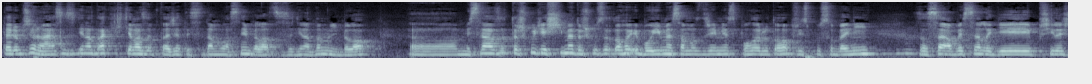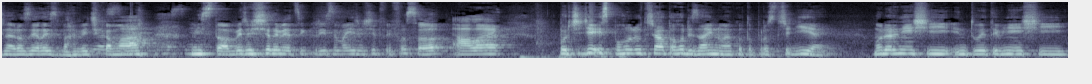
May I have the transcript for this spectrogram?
To je dobře, no já jsem se tě na to taky chtěla zeptat, že ty jsi tam vlastně byla, co se ti na tom líbilo. Uh, my se na to trošku těšíme, trošku se toho i bojíme samozřejmě z pohledu toho přizpůsobení. Mm-hmm. Zase, aby se lidi příliš nerozjeli s barvičkama, jasně, jasně. místo, aby řešili věci, které se mají řešit v IFS, ale určitě i z pohledu třeba toho designu, jako to prostředí je modernější, intuitivnější,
